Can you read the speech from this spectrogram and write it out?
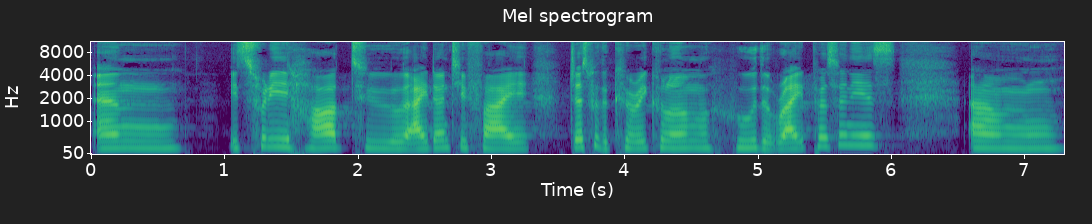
and it's really hard to identify just with the curriculum who the right person is. Um,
